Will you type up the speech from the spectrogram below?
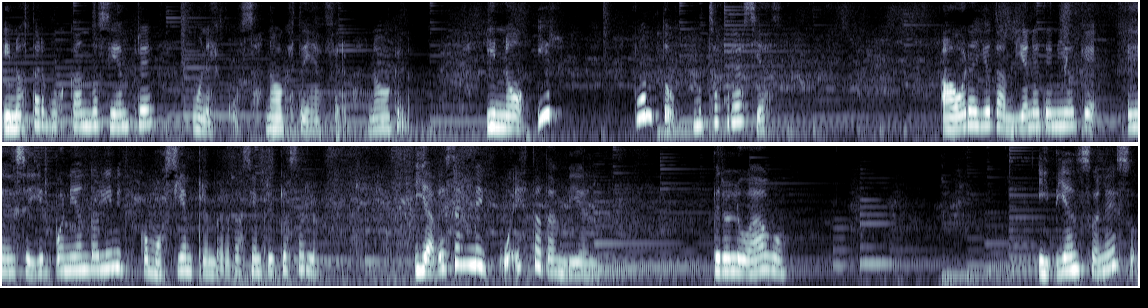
Y no estar buscando siempre una excusa. No, que estoy enferma. No, que no. Y no ir. Punto. Muchas gracias. Ahora yo también he tenido que eh, seguir poniendo límites, como siempre, en verdad, siempre hay que hacerlo. Y a veces me cuesta también, pero lo hago. Y pienso en eso,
